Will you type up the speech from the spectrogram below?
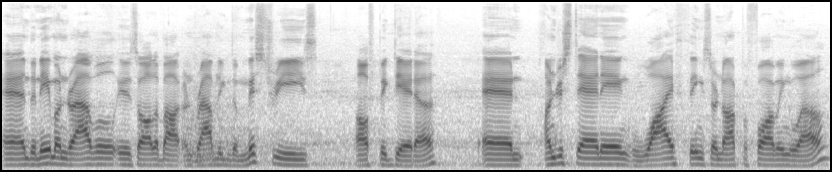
And the name Unravel is all about unraveling the mysteries of big data and understanding why things are not performing well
